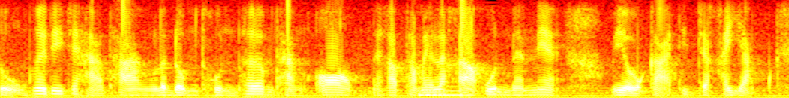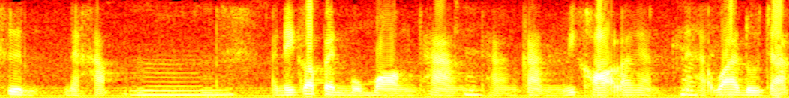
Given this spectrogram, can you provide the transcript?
สูงเพื่อที่จะหาทางระดมทุนเพิ่มทางอ้อมนะครับทำให้ราคาหุ้นนั้นเนี่ยมีโอกาสที่จะขยับขึ้นนะครับอืมอันนี้ก็เป็นมุมมองทางค่ะทางการวิเคราะห์แล้วกันค่ะนะฮะว่าดูจาก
